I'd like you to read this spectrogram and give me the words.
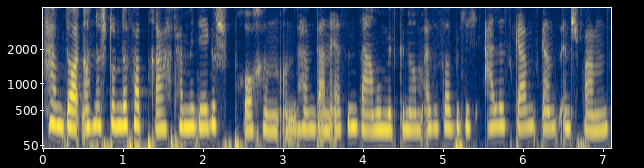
haben dort noch eine Stunde verbracht, haben mit ihr gesprochen und haben dann erst den Samu mitgenommen. Also es war wirklich alles ganz, ganz entspannt.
